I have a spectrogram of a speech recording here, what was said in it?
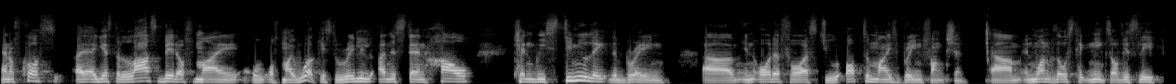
And of course, I, I guess the last bit of my of my work is to really understand how can we stimulate the brain um, in order for us to optimize brain function. Um, and one of those techniques, obviously,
